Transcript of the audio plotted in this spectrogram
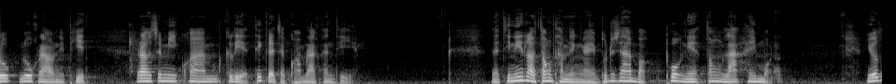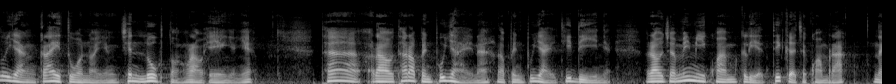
ลูกลูกเราเนี่ยผิด เราจะมีความเกลียดที่เกิดจากความรักทันทีแต่ทีนี้เราต้องทํำยังไงพระพุทธเจ้าบอกพวกนี้ต้องละให้หมด ยกตัวอย่างใกล้ตัวหน่อยอย่างเช่น ลูกของเราเองอย่างเงี้ยถ้าเราถ้าเราเป็นผู้ใหญ่นะเราเป็นผู้ใหญ่ที่ดีเนี่ยเราจะไม่มีความเกลียดที่เกิดจากความรักใน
